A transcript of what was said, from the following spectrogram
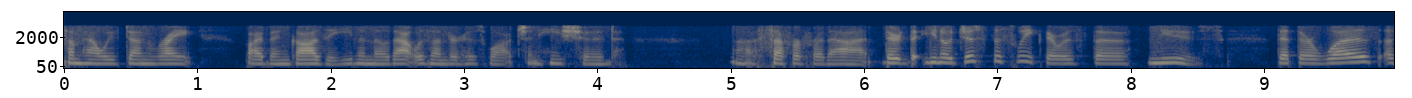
somehow we've done right by Benghazi, even though that was under his watch, and he should uh, suffer for that. There, you know, just this week there was the news that there was a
